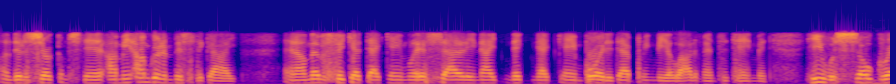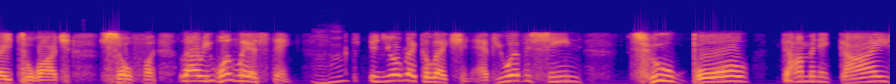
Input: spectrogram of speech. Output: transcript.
under the circumstance. I mean, I'm going to miss the guy, and I'll never forget that game last Saturday night, Knick Net game. Boy, did that bring me a lot of entertainment. He was so mm-hmm. great to watch, so fun. Larry, one last thing. Mm-hmm. In your recollection, have you ever seen two ball dominant guys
